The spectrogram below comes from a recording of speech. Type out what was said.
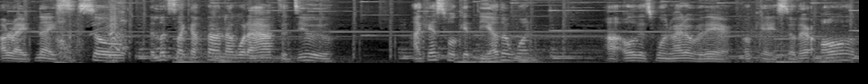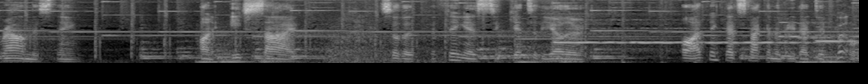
Alright, nice. So, it looks like I found out what I have to do. I guess we'll get the other one. Uh, oh, there's one right over there. Okay, so they're all around this thing. On each side. So the, the thing is to get to the other... Oh, I think that's not going to be that difficult.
